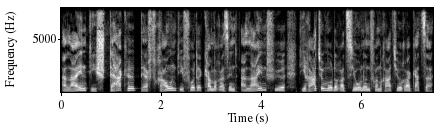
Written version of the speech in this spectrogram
Allein die Stärke der Frauen, die vor der Kamera sind, allein für die Radiomoderationen von Radio Ragazza,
